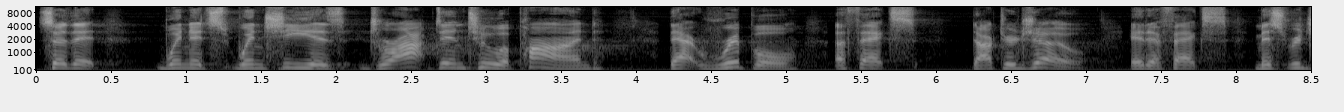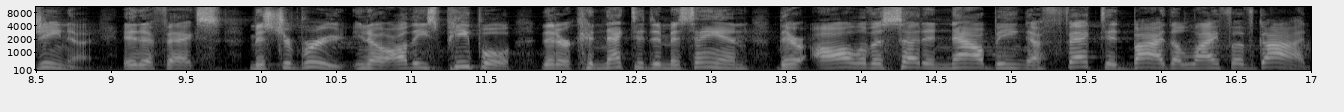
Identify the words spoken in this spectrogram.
So that when it's when she is dropped into a pond, that ripple affects Dr. Joe. It affects Miss Regina. It affects Mr. Bruce. You know, all these people that are connected to Miss Ann, they're all of a sudden now being affected by the life of God.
